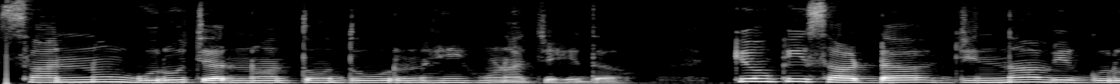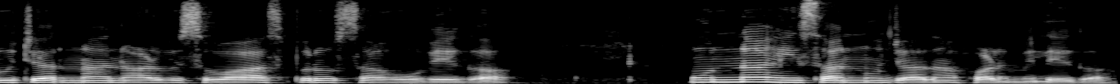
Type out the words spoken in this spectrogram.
ਸਾਨੂੰ ਗੁਰੂ ਚਰਨਾਂ ਤੋਂ ਦੂਰ ਨਹੀਂ ਹੋਣਾ ਚਾਹੀਦਾ। ਕਿਉਂਕਿ ਸਾਡਾ ਜਿੰਨਾ ਵੀ ਗੁਰੂ ਚਰਨਾਂ ਨਾਲ ਵਿਸ਼ਵਾਸ, ਭਰੋਸਾ ਹੋਵੇਗਾ ਉਨਾ ਹੀ ਸਾਨੂੰ ਜ਼ਿਆਦਾ ਫਲ ਮਿਲੇਗਾ।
